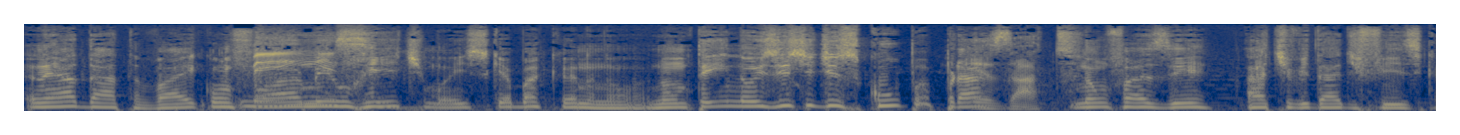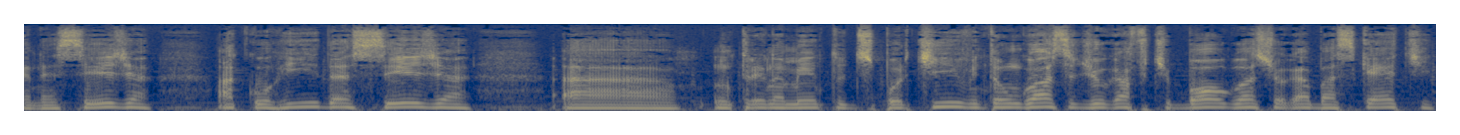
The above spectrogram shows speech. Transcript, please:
né, a data. Vai conforme o ritmo, é isso que é bacana. Não, não, tem, não existe desculpa para não fazer atividade física, né? Seja a corrida, seja a, um treinamento desportivo. Então gosta de jogar futebol, gosta de jogar basquete,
